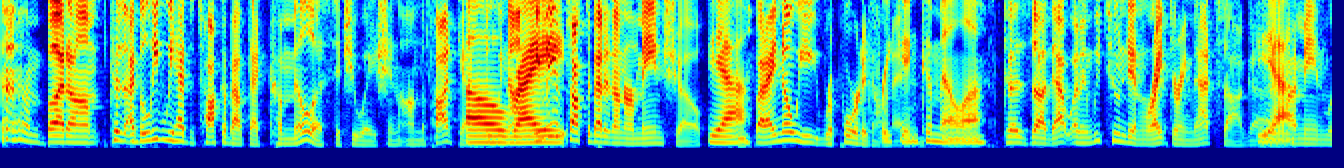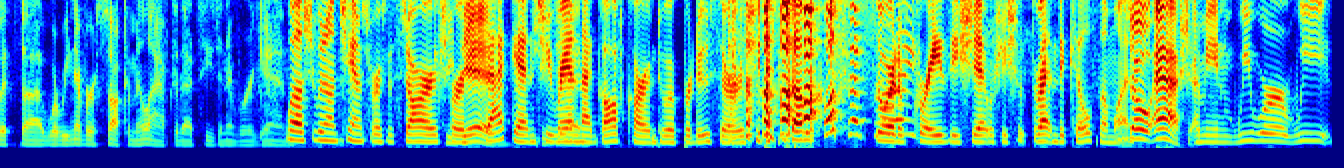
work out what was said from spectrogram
but um, because I believe we had to talk about that Camila situation on the podcast. Oh, we not? We may have talked about it on our main show, Yeah. but I know we reported on it. Freaking Camila. because uh, that I mean we tuned in right during that saga. Yeah. I mean with uh, where we never saw Camila after that season ever again. Well, she went on Champs versus Stars She for a second. She She, ran did. that golf cart into a producer. She did some sort of crazy shit where she threatened to kill someone. So Ash, I mean we were we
